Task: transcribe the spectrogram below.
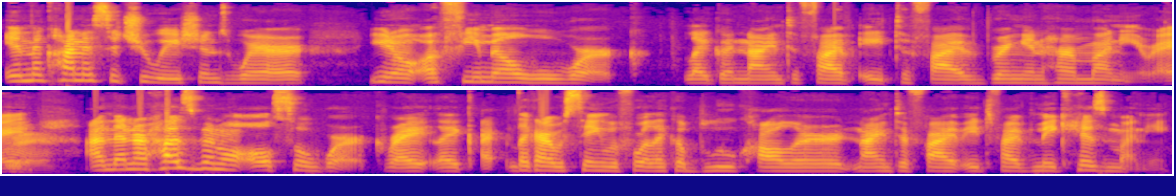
in the kind of situations where you know a female will work like a nine to five, eight to five, bring in her money, right? Right. And then her husband will also work, right? Like like I was saying before, like a blue collar nine to five, eight to five, make his money.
